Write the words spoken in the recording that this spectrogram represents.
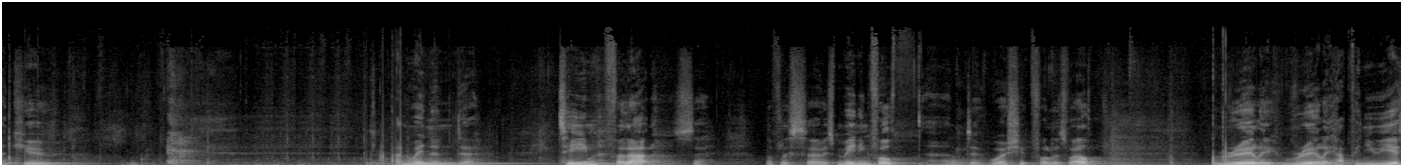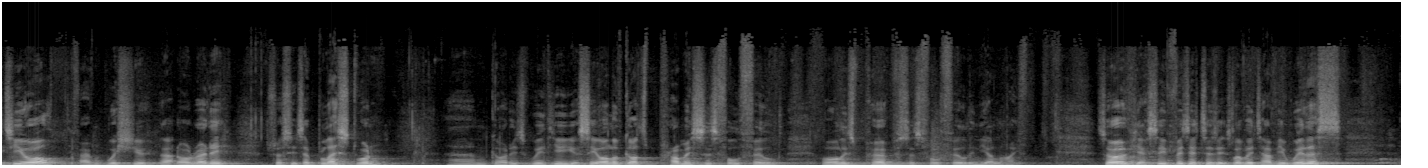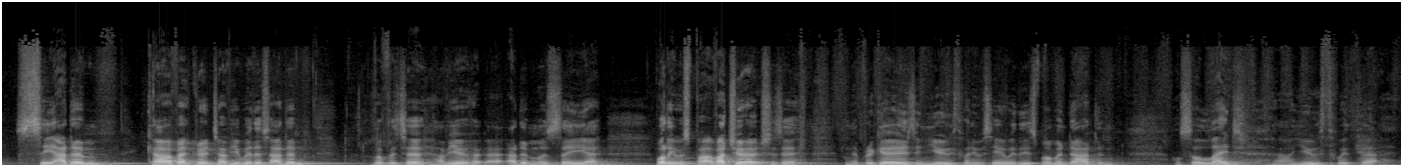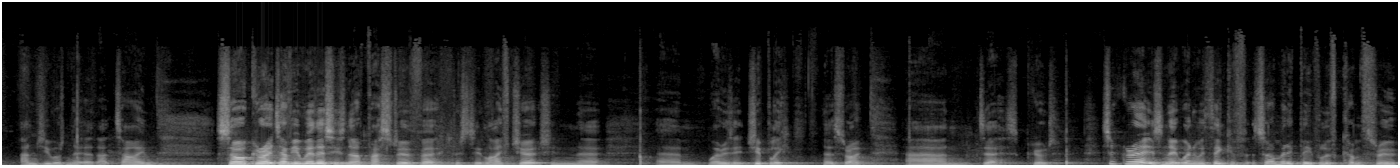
Thank you. Anwin and uh, team for that. It's a lovely service, meaningful and uh, worshipful as well. Really, really happy new year to you all. If I haven't wished you that already, trust it's a blessed one and God is with you. You see all of God's promises fulfilled, all his purposes fulfilled in your life. So, you see visitors, it's lovely to have you with us. See Adam Carver, great to have you with us, Adam. Lovely to have you. Adam was the, uh, well, he was part of our church as a, in the brigades in youth when he was here with his mum and dad and also led our youth with uh, Angie, wasn't it, at that time. So great to have you with us. He's now pastor of uh, Christian Life Church in, uh, um, where is it? Shipley, that's right. And uh, it's good. It's great, isn't it, when we think of so many people who've come through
